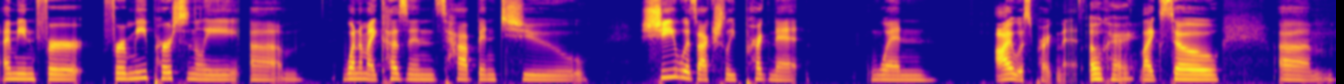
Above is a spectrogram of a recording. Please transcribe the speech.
i mean for for me personally um one of my cousins happened to she was actually pregnant when i was pregnant Okay. like so um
